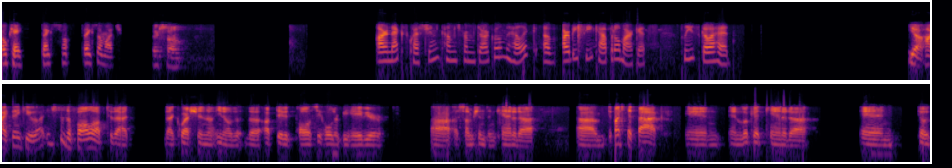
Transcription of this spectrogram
Okay. Thanks so much. Thanks, Tom. Our next question comes from Darko Mihelic of RBC Capital Markets. Please go ahead. Yeah. Hi, thank you. Uh, just as a follow-up to that question, uh, you know, the updated policyholder behavior uh, assumptions in Canada. Um, if I step back and look at Canada and, you know,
